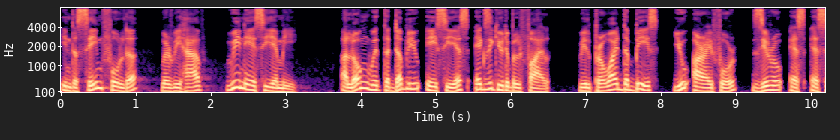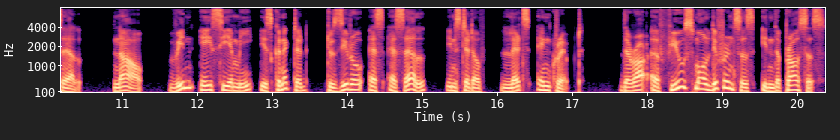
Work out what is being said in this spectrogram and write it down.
in the same folder where we have WinACME. Along with the WACS executable file, we'll provide the base URI for ZeroSSL. Now, WinACME is connected to ZeroSSL instead of Let's Encrypt. There are a few small differences in the process.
